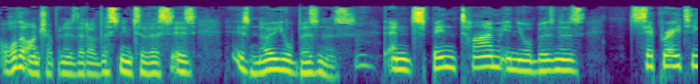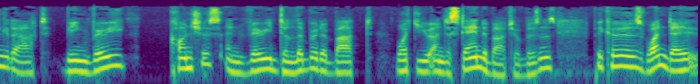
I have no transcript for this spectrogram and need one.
all the entrepreneurs that are listening to this is, is know your business mm. and spend time in your business separating it out, being very conscious and very deliberate about what you understand about your business because one day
